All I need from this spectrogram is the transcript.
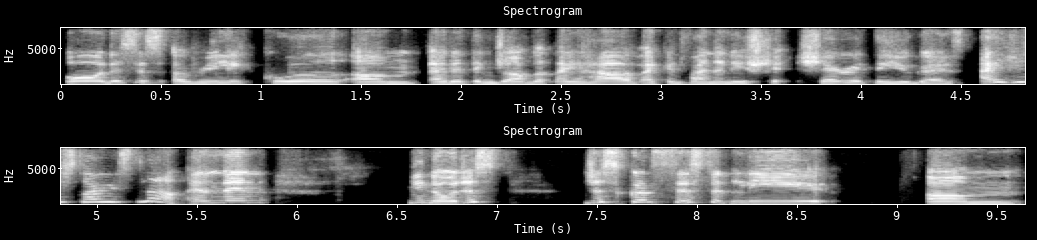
oh, this is a really cool um editing job that I have. I can finally sh- share it to you guys. IG stories lang. And then, you know, just just consistently um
